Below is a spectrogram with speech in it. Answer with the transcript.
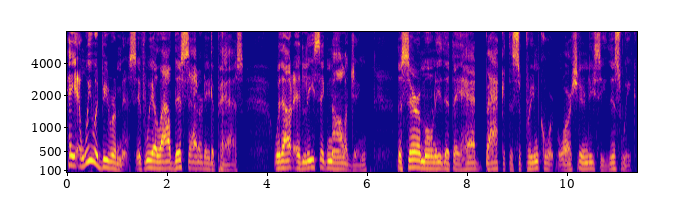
Hey, and we would be remiss if we allowed this Saturday to pass without at least acknowledging the ceremony that they had back at the Supreme Court in Washington, D.C. this week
